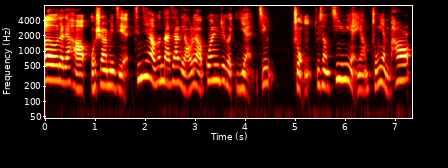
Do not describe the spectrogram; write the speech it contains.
Hello，大家好，我是二妹姐，今天要跟大家聊聊关于这个眼睛肿，就像金鱼眼一样肿眼泡，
